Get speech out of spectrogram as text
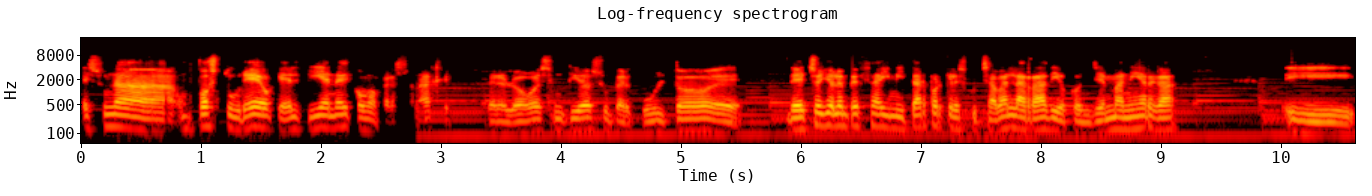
es una, un postureo que él tiene como personaje, pero luego es un tío súper culto. Eh. De hecho, yo lo empecé a imitar porque lo escuchaba en la radio con Gemma Nierga y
